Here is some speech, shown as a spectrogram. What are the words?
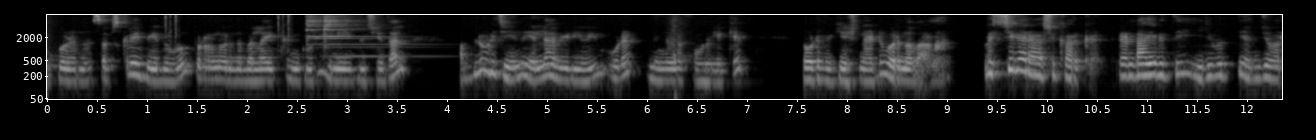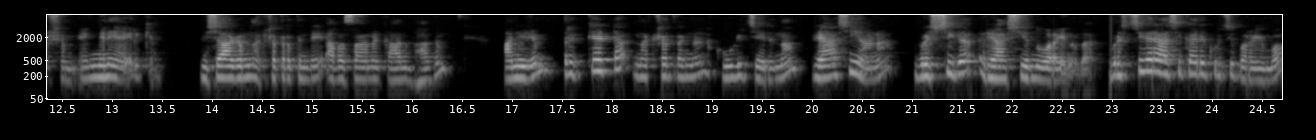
ഇപ്പോഴൊന്ന് സബ്സ്ക്രൈബ് ചെയ്തോളൂ. തുടർന്ന് വരുന്ന ബെല്ലൈക്കൺ കൂടി ഇനേബിൾ ചെയ്താൽ അപ്ലോഡ് ചെയ്യുന്ന എല്ലാ വീഡിയോയും ഉടൻ നിങ്ങളുടെ ഫോണിലേക്ക് നോട്ടിഫിക്കേഷനായിട്ട് വരുന്നതാണ്. വൃശ്ചിക രാശിക്കാർക്ക് രണ്ടായിരത്തി ഇരുപത്തി അഞ്ച് വർഷം എങ്ങനെയായിരിക്കും? വിശാഖം നക്ഷത്രത്തിന്റെ അവസാന കാൽഭാഗം അനിഴം തൃക്കേട്ട നക്ഷത്രങ്ങൾ കൂടിച്ചേരുന്ന രാശിയാണ് വൃശ്ചിക രാശി എന്ന് പറയുന്നത്. വൃശ്ചിക രാശിക്കാരെ കുറിച്ച് പറയുമ്പോൾ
